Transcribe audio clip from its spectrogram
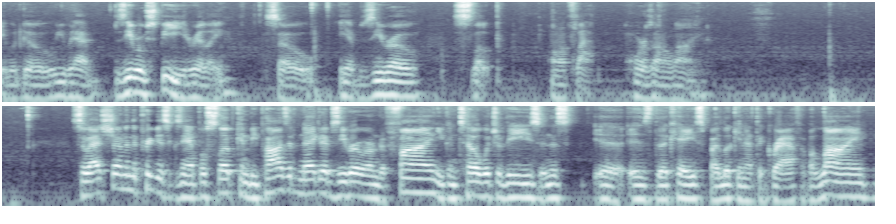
it would go you would have zero speed really. So you have zero slope on a flat horizontal line. So as shown in the previous example slope can be positive negative zero or undefined. You can tell which of these in this uh, is the case by looking at the graph of a line.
